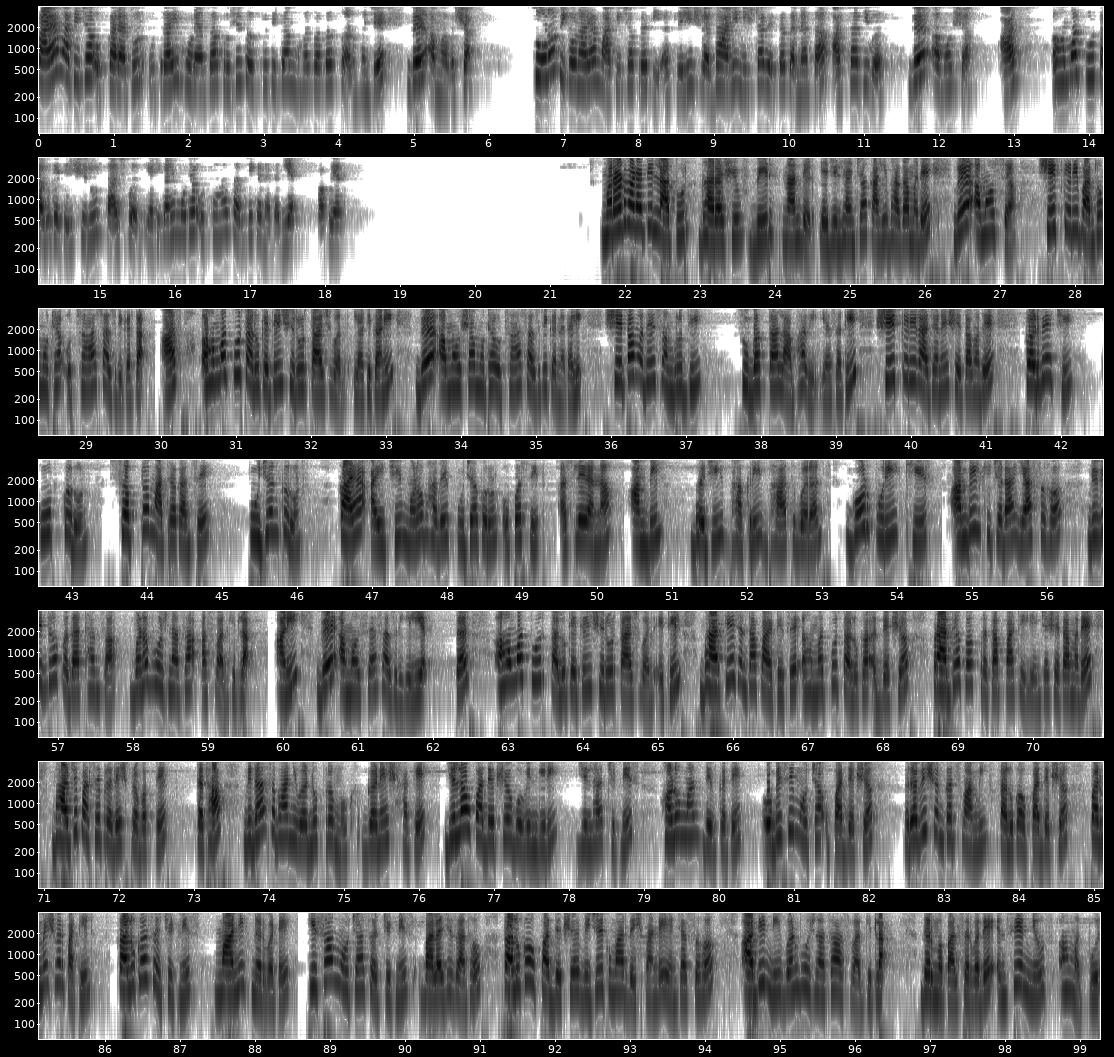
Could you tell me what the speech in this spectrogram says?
काळ्या मातीच्या उपकारातून उतराई होण्याचा कृषी संस्कृतीचा महत्त्वाचा सण म्हणजे वेळ अमावस्या. सोनं पिकवणाऱ्या मातीच्या प्रती असलेली श्रद्धा आणि निष्ठा व्यक्त करण्याचा आजचा दिवस वेळ अमावस्या. आज अहमदपूर तालुक्यातील शिरूर ताजवन या ठिकाणी मोठ्या उत्साहात साजरी करण्यात आली आहे. पाहूयात. मराठवाड्यातील लातूर धाराशिव बीड नांदेड या जिल्ह्यांच्या काही भागामध्ये वेळ अमावस्या शेतकरी बांधव मोठ्या उत्साहात साजरी करतात. आज अहमदपूर तालुक्यातील शिरूर ताजवन या ठिकाणी वेळ अमावश्या मोठ्या उत्साहात साजरी करण्यात आली. शेतामध्ये समृद्धी सुबकता लाभावी यासाठी शेतकरी राजाने शेतामध्ये कडव्याची कूप करून सप्त मात्रकांचे पूजन करून काळ्या आईची मनोभावे पूजा करून उपस्थित असलेल्यांना आंबील भजी भाकरी भात वरण गोड पुरी खीर आंबील खिचडा यासह विविध पदार्थांचा वनभोजनाचा आस्वाद घेतला आणि वेळ अमावस्या साजरी केली आहे. तर अहमदपूर तालुक्यातील शिरूर ताजबंद येथील भारतीय जनता पार्टीचे अहमदपूर तालुका अध्यक्ष प्राध्यापक प्रताप पाटील यांच्या शेतामध्ये भाजपाचे प्रदेश प्रवक्ते तथा विधानसभा निवडणूक प्रमुख गणेश हाके जिल्हा उपाध्यक्ष गोविंदगिरी जिल्हा चिटणीस हनुमंत देवकते ओबीसी मोर्चा उपाध्यक्ष रविशंकर स्वामी तालुका उपाध्यक्ष परमेश्वर पाटील तालुका सरचिटणीस माणिक नरवटे किसान मोर्चा सरचिटणीस बालाजी जाधव तालुका उपाध्यक्ष विजयकुमार देशपांडे यांच्यासह आदींनी वनभोजनाचा आस्वाद घेतला. Dharmpal Sarvade MCN news Ahmedpur.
